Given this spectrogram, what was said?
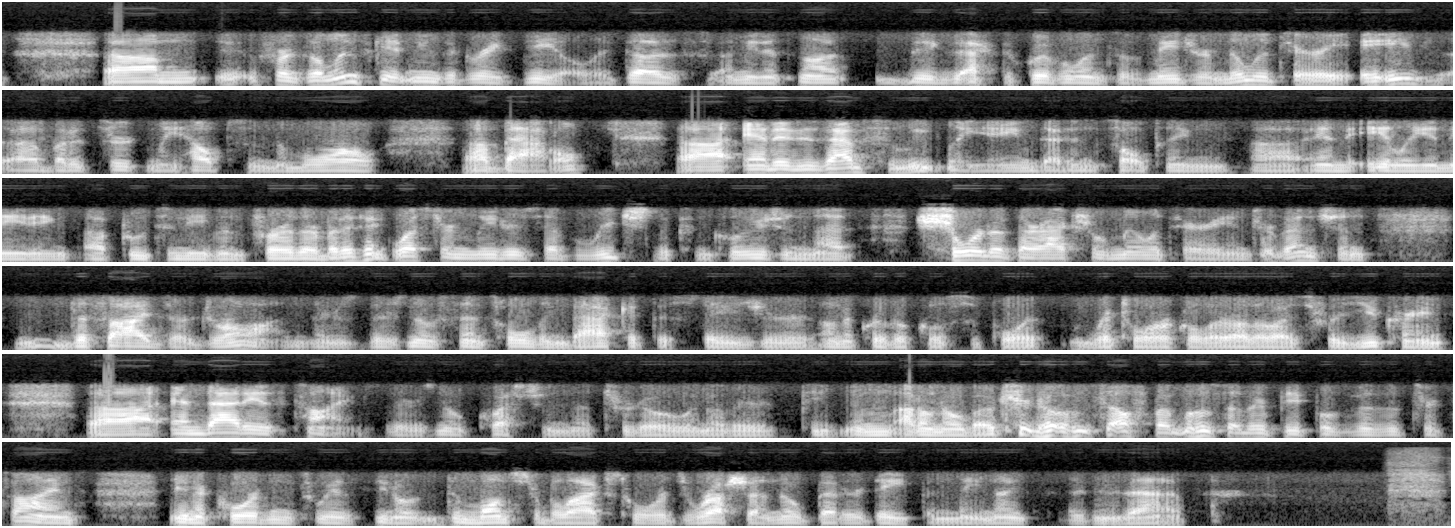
Um, for Zelensky, it means a great deal. It does. I mean, it's not the exact equivalent of major military aid, uh, but it certainly helps in the moral uh, battle. Uh, and it is absolutely aimed at insulting uh, and alienating uh, Putin even further. But I think Western leaders have reached the conclusion that, short of their actual military intervention, the sides are drawn. There's there's no sense holding back at this stage your unequivocal support, rhetorical or otherwise, for Ukraine, uh, and that is time. There's no question that Trudeau and other people, I don't know about Trudeau himself, but most other people's visits are timed in accordance with you know demonstrable acts towards Russia. No better date than May 9th to do that.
